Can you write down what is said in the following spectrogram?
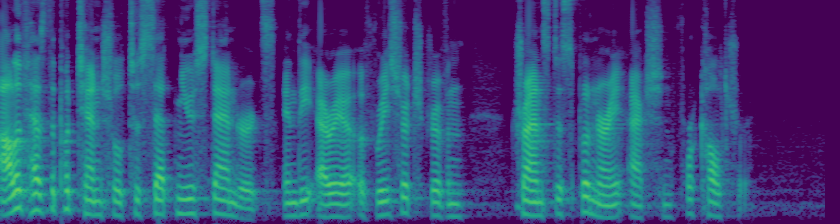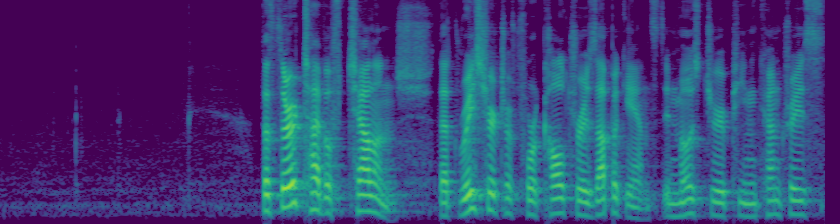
ALIPH has the potential to set new standards in the area of research driven transdisciplinary action for culture. The third type of challenge that research for culture is up against in most European countries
